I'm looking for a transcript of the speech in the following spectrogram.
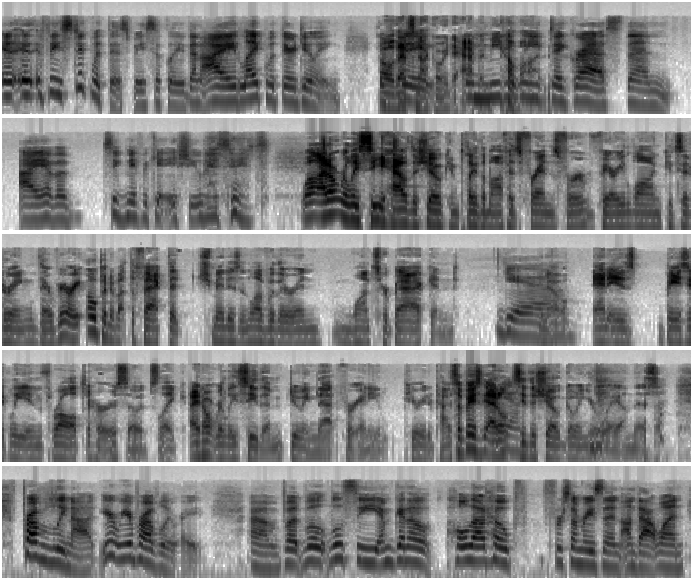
if they stick with this basically then i like what they're doing If Oh, that's not going to happen. Immediately digress then i have a significant issue with it Well, I don't really see how the show can play them off as friends for very long, considering they're very open about the fact that Schmidt is in love with her and wants her back, and yeah you know, and is basically enthralled to her. So it's like I don't really see them doing that for any period of time. So basically, I don't Yeah. see the show going your way on this. probably not you're you're probably right um, but we'll we'll see i'm gonna hold out hope for some reason on that one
